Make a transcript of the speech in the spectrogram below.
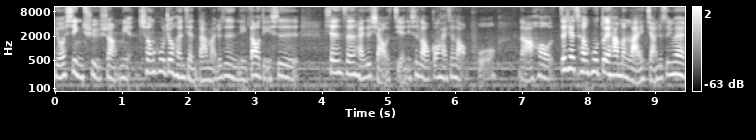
比如兴趣上面称呼就很简单嘛，就是你到底是先生还是小姐，你是老公还是老婆，然后这些称呼对他们来讲，就是因为，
